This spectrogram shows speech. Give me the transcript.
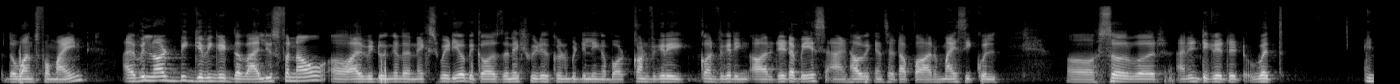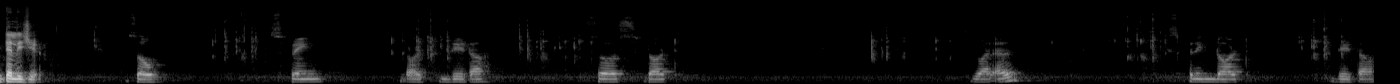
the ones for mine I will not be giving it the values for now. Uh, I'll be doing it in the next video because the next video is going to be dealing about configuring configuring our database and how we can set up our MySQL uh, server and integrate it with IntelliJ. So spring dot data source dot URL spring dot data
